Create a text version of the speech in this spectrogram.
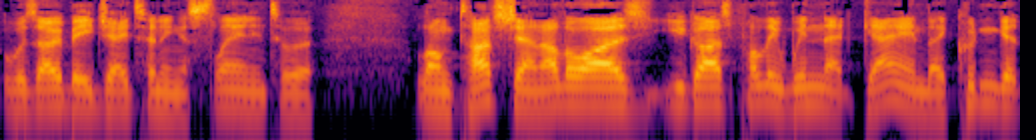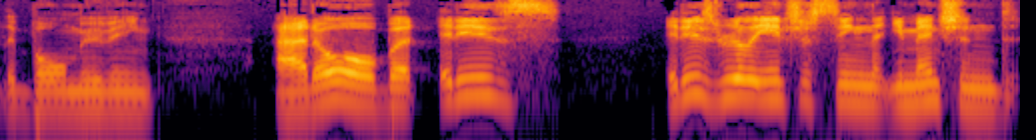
was OBJ turning a slant into a long touchdown. Otherwise, you guys probably win that game. They couldn't get the ball moving at all. But it is it is really interesting that you mentioned,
